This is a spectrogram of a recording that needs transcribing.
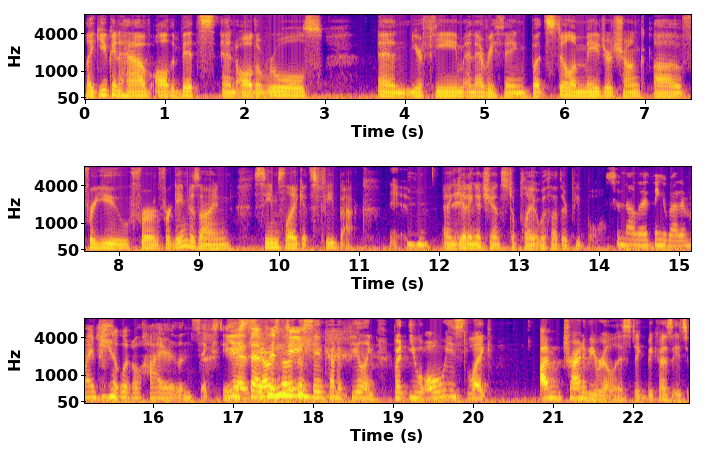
like you can have all the bits and all the rules and your theme and everything, but still a major chunk of for you for for game design seems like it's feedback yeah. Mm-hmm. and Yeah. getting a chance to play it with other people. so now that i think about it, it might be a little higher than 60 Yeah, or see, I was 70 having the same kind of feeling. But you always like I'm trying to be realistic because it's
